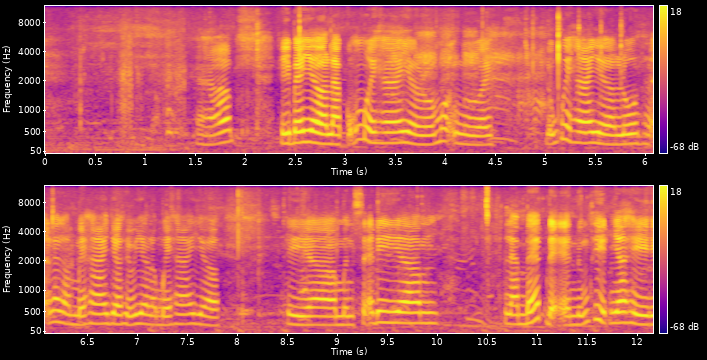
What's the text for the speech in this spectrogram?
Đó. Thì bây giờ là cũng 12 giờ rồi mọi người. Đúng 12 giờ luôn nãy là gần 12 giờ thì bây giờ là 12 giờ. Thì uh, mình sẽ đi um, làm bếp để nướng thịt nha. Thì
